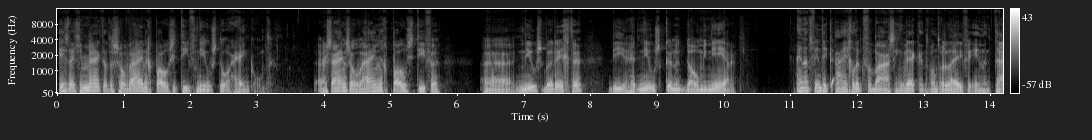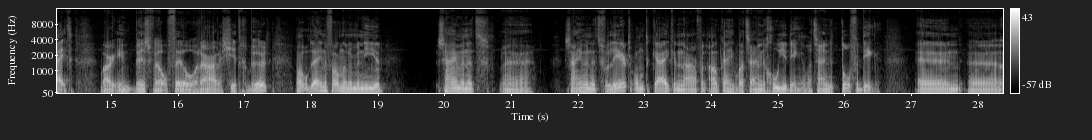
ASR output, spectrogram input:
is dat je merkt dat er zo weinig positief nieuws doorheen komt. Er zijn zo weinig positieve uh, nieuwsberichten die het nieuws kunnen domineren. En dat vind ik eigenlijk verbazingwekkend, want we leven in een tijd waarin best wel veel rare shit gebeurt. Maar op de een of andere manier zijn we het, uh, zijn we het verleerd om te kijken naar van oké, wat zijn de goede dingen, wat zijn de toffe dingen. En, uh,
